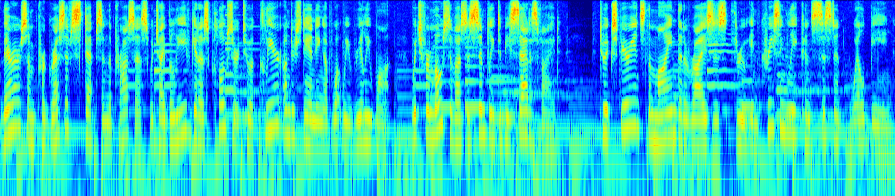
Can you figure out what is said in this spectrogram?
There are some progressive steps in the process which I believe get us closer to a clear understanding of what we really want, which for most of us is simply to be satisfied, to experience the mind that arises through increasingly consistent well being.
